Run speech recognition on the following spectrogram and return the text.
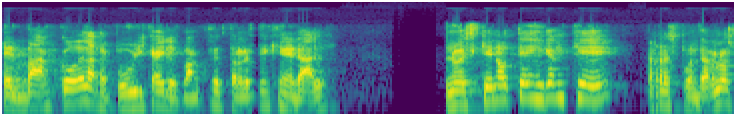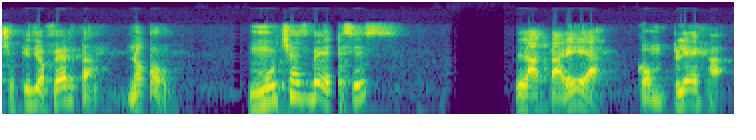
el Banco de la República y los bancos centrales en general, no es que no tengan que responder a los choques de oferta, no. Muchas veces la tarea compleja,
